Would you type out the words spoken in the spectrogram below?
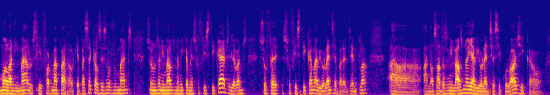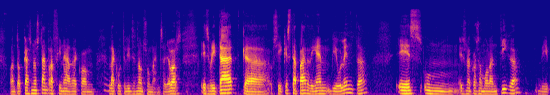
molt animal, o sigui, forma part. El que passa que els éssers humans són uns animals una mica més sofisticats i llavors sofistiquen la violència. Per exemple, eh, en els altres animals no hi ha violència psicològica o, o en tot cas no és tan refinada com la que utilitzen els humans. Llavors, és veritat que o sigui, aquesta part, diguem, violenta és, un, és una cosa molt antiga, dir,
